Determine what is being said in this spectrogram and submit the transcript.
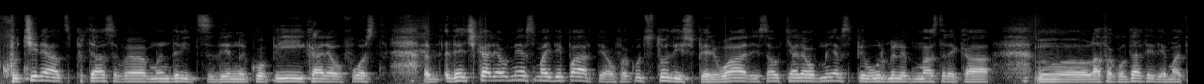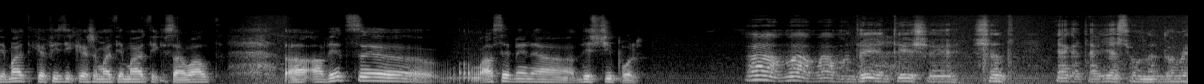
cu cine ați putea să vă mândriți din copiii care au fost, deci care au mers mai departe, au făcut studii superioare sau chiar au mers pe urmele dumneavoastră ca uh, la facultate de matematică, fizică și matematică sau alt. A, aveți uh, asemenea discipoli? A, mam, am, întâi, întâi și sunt, ia gata, este una, domnule,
